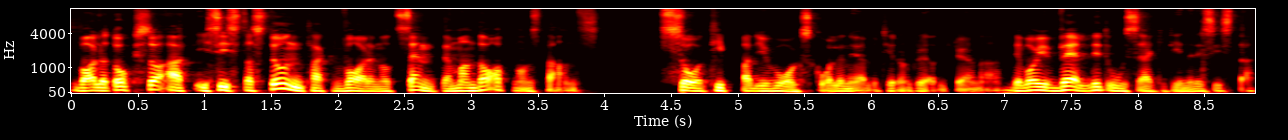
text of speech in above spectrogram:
valet också att i sista stund, tack vare något centermandat någonstans, så tippade ju vågskålen över till de rödgröna. Det var ju väldigt osäkert in i det sista.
